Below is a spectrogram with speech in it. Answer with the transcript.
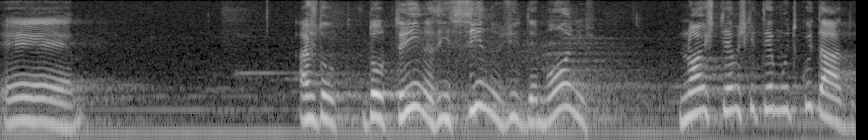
é, as doutrinas, ensinos de demônios, nós temos que ter muito cuidado.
